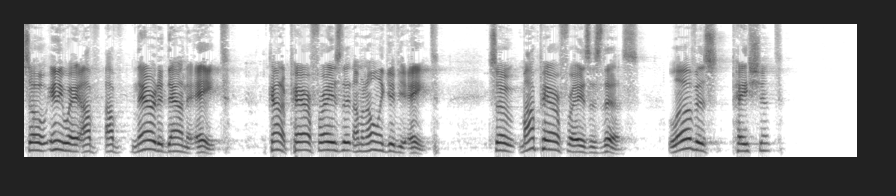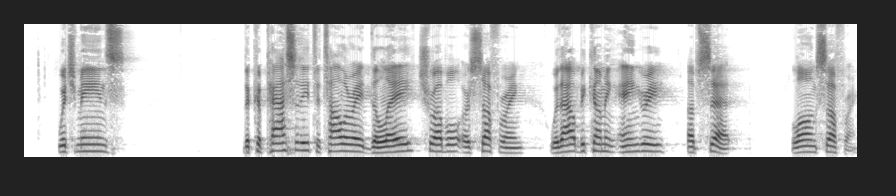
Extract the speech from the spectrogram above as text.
So anyway, I've, I've narrowed it down to eight. I've kind of paraphrased it. I'm going to only give you eight. So my paraphrase is this. Love is patient, which means the capacity to tolerate delay, trouble, or suffering without becoming angry, upset, long suffering.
